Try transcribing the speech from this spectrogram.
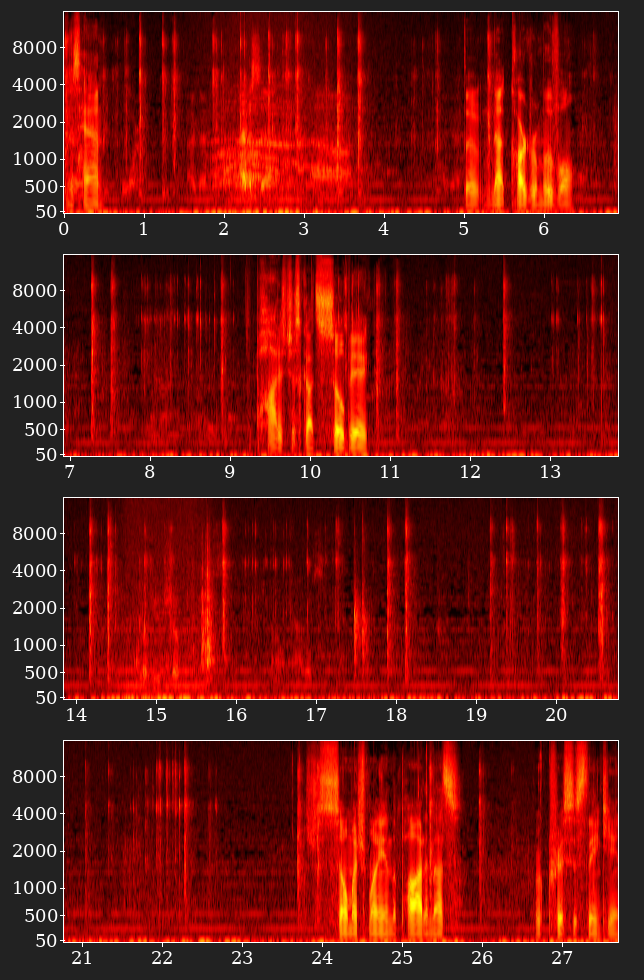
in his hand, the nut card removal. The pot has just got so big. So much money in the pot, and that's where Chris is thinking.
